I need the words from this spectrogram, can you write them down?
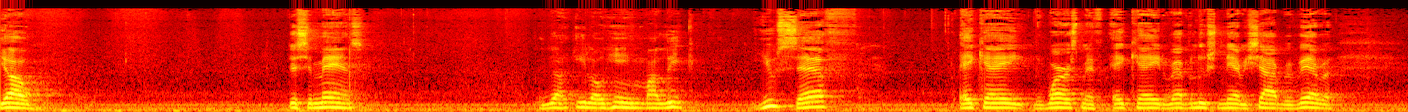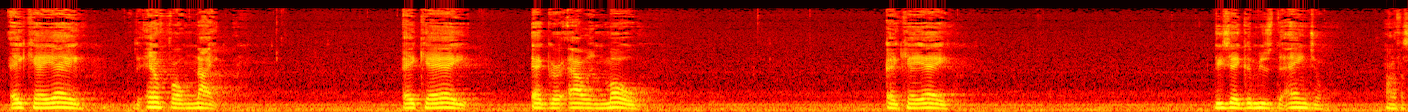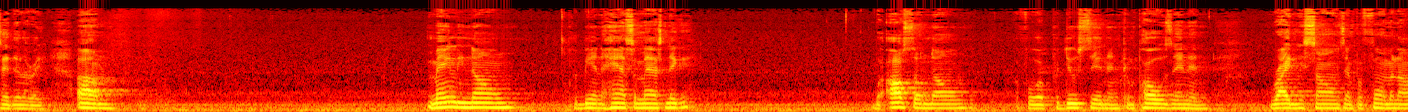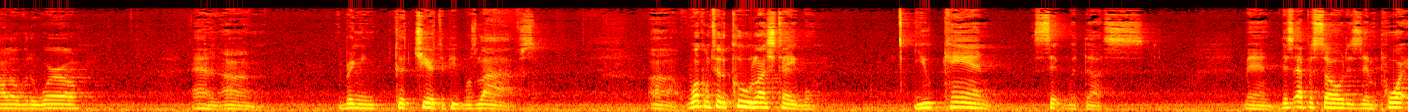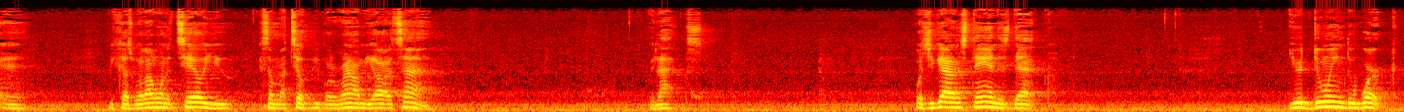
Yo, this your man's young Elohim Malik Yusef, aka the Wordsmith, aka the Revolutionary Shy Rivera, aka the Info Knight, aka Edgar Allan Moe, aka DJ Good Music the Angel. I don't know if I said that already. Um, mainly known for being a handsome ass nigga, but also known for producing and composing and writing songs and performing all over the world and um, bringing good cheer to people's lives. Uh, welcome to the Cool Lunch Table. You can sit with us. Man, this episode is important because what I want to tell you is something I tell people around me all the time. Relax. What you got to understand is that you're doing the work.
